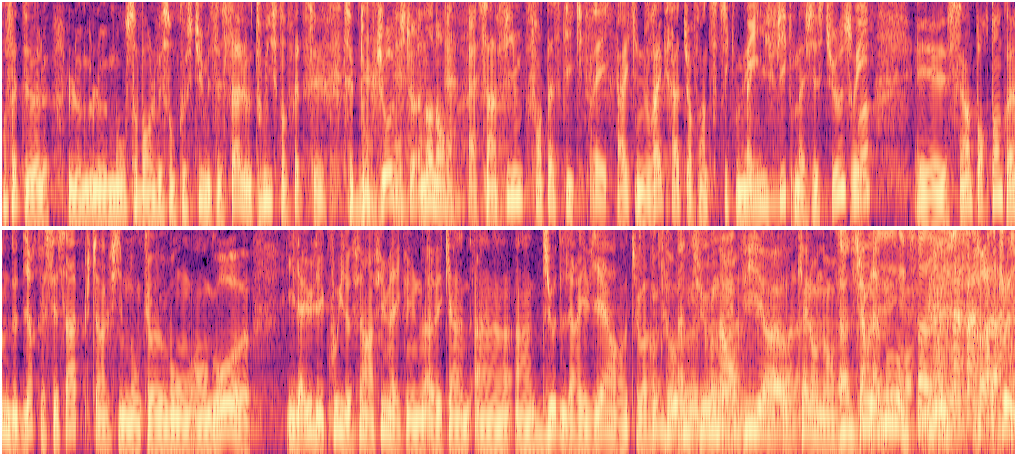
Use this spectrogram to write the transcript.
en fait euh, le, le, le monstre va enlever son costume et c'est ça le twist en fait. C'est Doug Jones. tu vois. Non, non, c'est un film fantastique Oui. avec une vraie créature fantastique, magnifique, majestueuse, Oui. quoi. Et c'est important quand même de dire que c'est ça, putain, le film. Donc euh, bon, en gros, euh, il a eu les couilles de faire un film avec une avec un, un, un dieu de la rivière, tu vois. Donc, Un dieu, qu'on a envie, euh, auquel on a envie Un de faire l'amour. ça, En plus,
